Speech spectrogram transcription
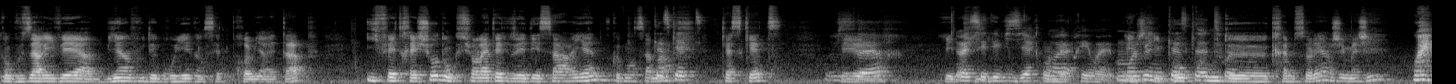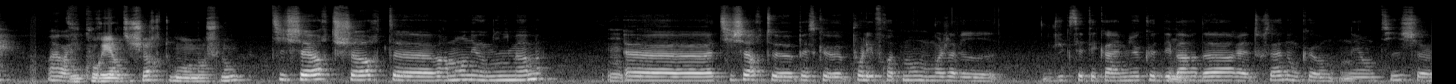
Donc vous arrivez à bien vous débrouiller dans cette première étape. Il fait très chaud, donc sur la tête vous avez des sahariennes? Comment ça marche? Casquette, Casquette. visière. Et Ouais, puis, c'est des visières qu'on a Ouais. pris, ouais. Moi, et j'ai puis une casquette. Beaucoup ouais. de crème solaire, j'imagine. Ouais. Ouais, ouais. Vous courez en t-shirt ou en manche longue? T-shirt, short, euh, vraiment on est au minimum. Mm. Euh, T-shirt euh, parce que pour les frottements, moi j'avais vu que c'était quand même mieux que de débardeur et tout ça, donc on est en tige. euh,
